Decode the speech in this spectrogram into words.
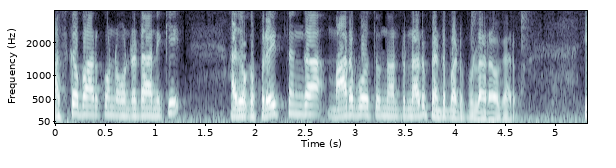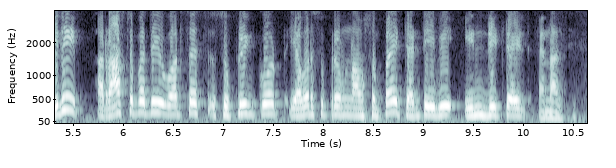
మసకబారకుండా ఉండటానికి అది ఒక ప్రయత్నంగా మారబోతుంది అంటున్నారు పెంటపాటి పుల్లారావు గారు. ఇది రాష్ట్రపతి వర్సెస్ సుప్రీంకోర్టు ఎవరు సుప్రీం అంశంపై ten TV in detailed analysis.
